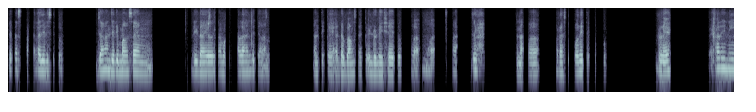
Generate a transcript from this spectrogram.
kita sepakat aja di situ. Jangan jadi bangsa yang denial sama kekalahan itu jangan. Nanti kayak ada bangsa itu Indonesia itu, nggak nggak. Ah, aduh kenapa orasi politik. Udah ya, kali ini.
